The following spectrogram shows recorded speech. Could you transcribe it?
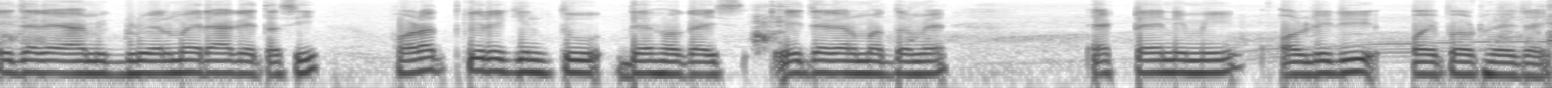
এই জায়গায় আমি গ্লুয়েল মাইরে আগাইতাছি। হঠাৎ করে কিন্তু দেখো গাইস এই জায়গার মাধ্যমে একটা এনিমি অলরেডি ওয়াইপ আউট হয়ে যায়।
